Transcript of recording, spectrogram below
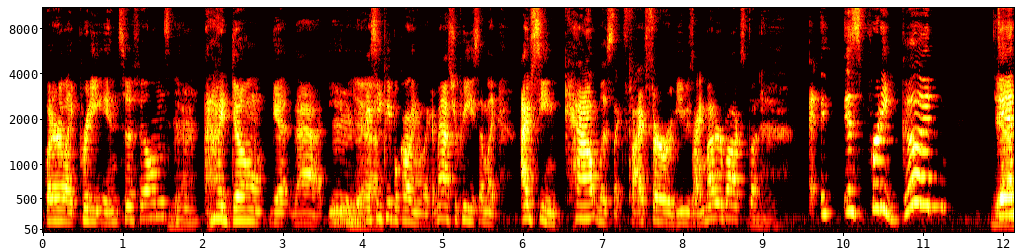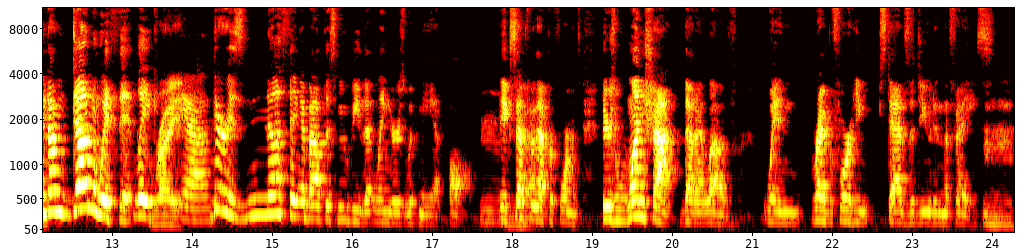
but are like pretty into films. Yeah. And I don't get that either. Mm. Like I see people calling it like a masterpiece, and like I've seen countless like five star reviews on Letterboxd, but Mhm. It is pretty good. yeah. And I'm done with it. Like right. Yeah. there is nothing about this movie that lingers with me at all, Mm. except for that performance. There's one shot that I love when right before he stabs the dude in the face, Mhm.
